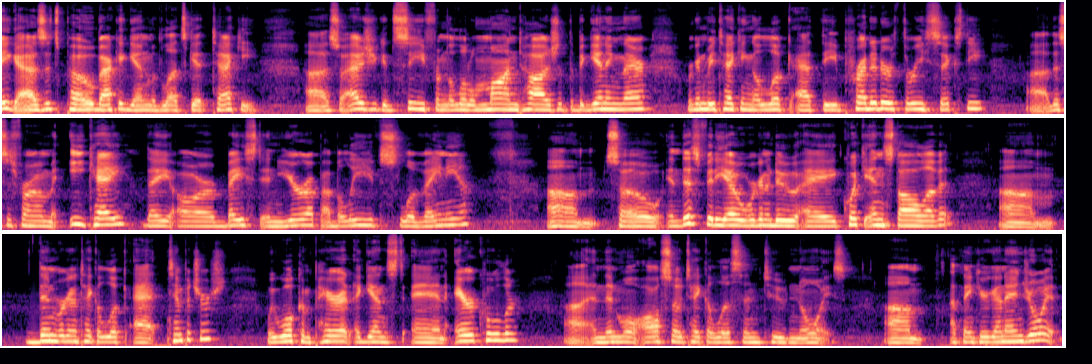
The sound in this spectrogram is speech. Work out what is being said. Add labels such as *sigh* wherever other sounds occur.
Hey guys, it's Poe back again with Let's Get Techy. Uh, so as you can see from the little montage at the beginning there, we're going to be taking a look at the Predator 360. Uh, this is from EK. They are based in Europe, I believe, Slovenia. Um, so in this video, we're going to do a quick install of it. Um, then we're going to take a look at temperatures. We will compare it against an air cooler. Uh, and then we'll also take a listen to noise. Um, I think you're going to enjoy it.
